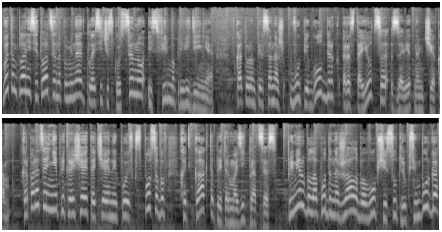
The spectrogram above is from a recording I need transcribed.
В этом плане ситуация напоминает классическую сцену из фильма «Привидение», в котором персонаж Вупи Голдберг расстается с заветным чеком. Корпорация не прекращает отчаянный поиск способов хоть как-то притормозить процесс примеру, была подана жалоба в общий суд Люксембурга,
